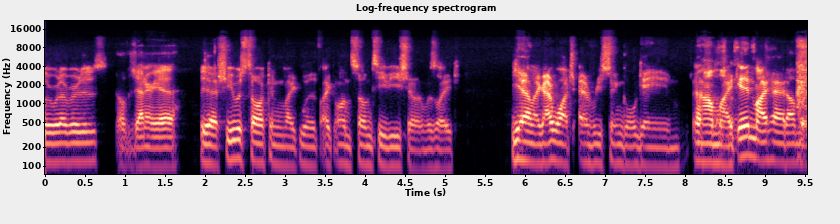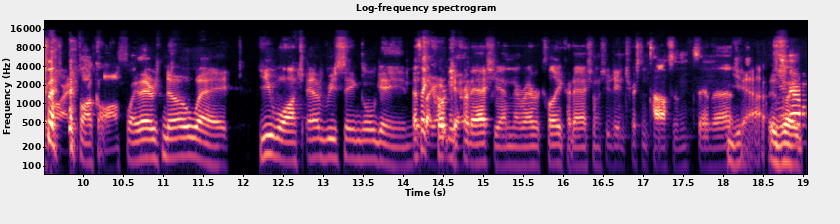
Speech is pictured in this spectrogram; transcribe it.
or whatever it is. Oh, Jenner, yeah. Yeah, she was talking like with like on some TV show and was like, "Yeah, like I watch every single game," and I'm like in my head, I'm like, "All right, fuck off!" Like, there's no way you watch every single game. That's It's like, Kourtney okay. Kardashian or whatever, Khloe Kardashian when she was dating Tristan Thompson saying that. Yeah, it's You like know,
